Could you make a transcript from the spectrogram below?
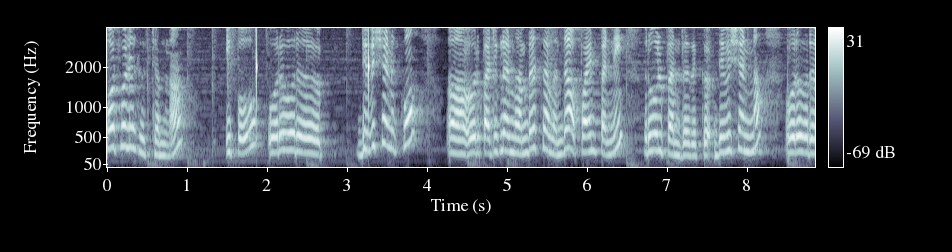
போர்ட்ஃபோலியோ சிஸ்டம்னா இப்போது ஒரு ஒரு டிவிஷனுக்கும் ஒரு பர்டிகுலர் மெம்பர்ஸை வந்து அப்பாயிண்ட் பண்ணி ரூல் பண்ணுறதுக்கு டிவிஷன்னா ஒரு ஒரு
